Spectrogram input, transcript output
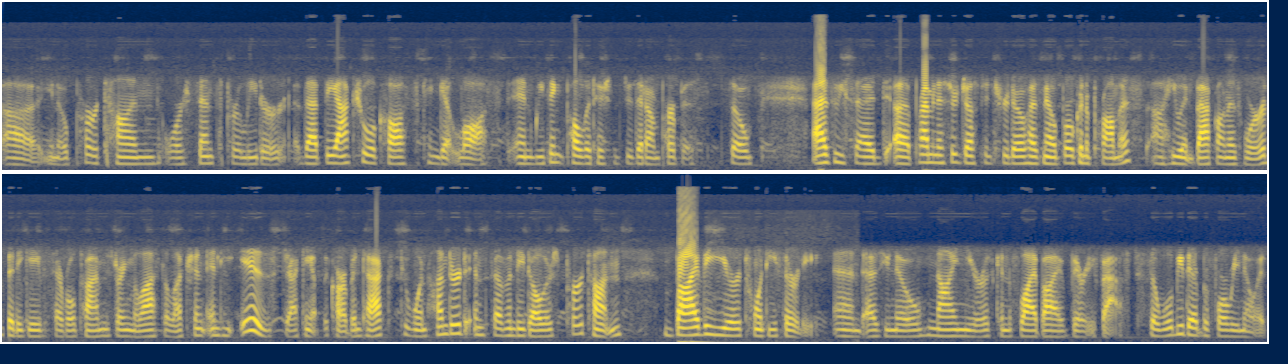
uh, you know, per ton or cents per liter, that the actual costs can get lost, and we think politicians do that on purpose. So as we said, uh, Prime Minister Justin Trudeau has now broken a promise. Uh, he went back on his word that he gave several times during the last election, and he is jacking up the carbon tax to $170 per ton by the year 2030. And as you know, nine years can fly by very fast. So we'll be there before we know it.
